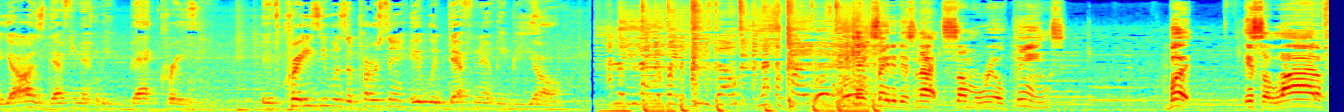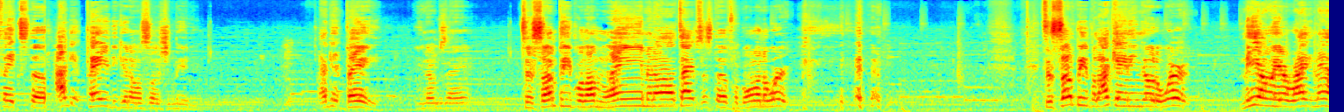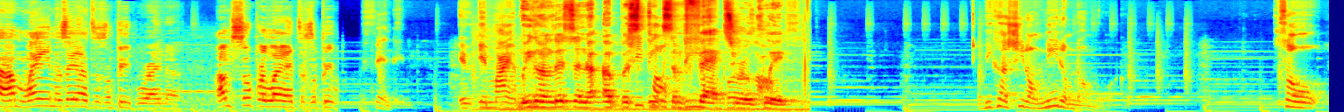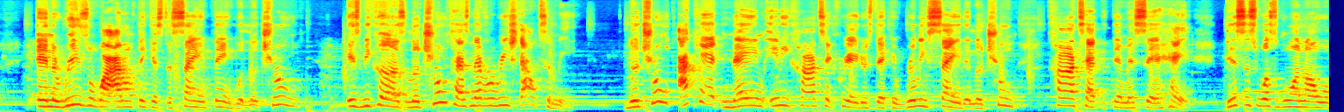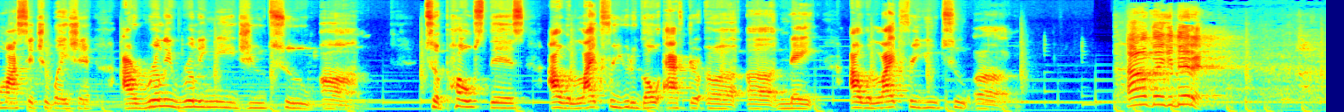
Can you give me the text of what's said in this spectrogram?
Y'all is definitely back crazy. If crazy was a person, it would definitely be y'all. I know you like the way the booty go, like a You can't say that it's not some real things, but it's a lot of fake stuff. I get paid to get on social media. I get paid. You know what I'm saying? To some people, I'm lame and all types of stuff for going to work. to some people, I can't even go to work. Me on here right now, I'm lame as hell to some people right now. I'm super lame to some people. Offended. In, in my we gonna listen to Upper speak some facts real quick. Because she don't need them no more. So, and the reason why I don't think it's the same thing with LaTruth is because LaTruth has never reached out to me. LaTruth, I can't name any content creators that can really say that LaTruth contacted them and said, "Hey, this is what's going on with my situation. I really, really need you to um to post this. I would like for you to go after uh uh Nate. I would like for you to um I don't think he did it.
